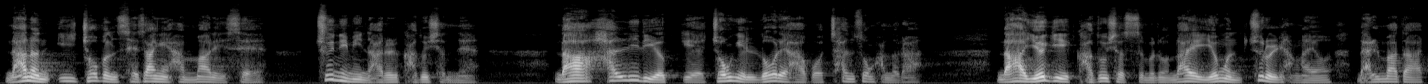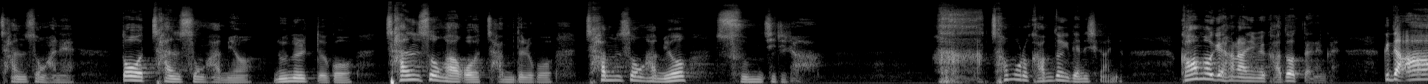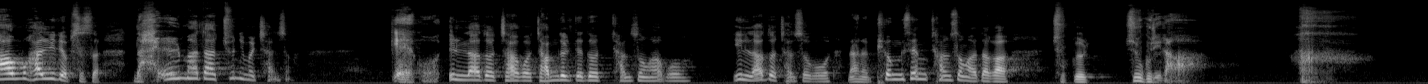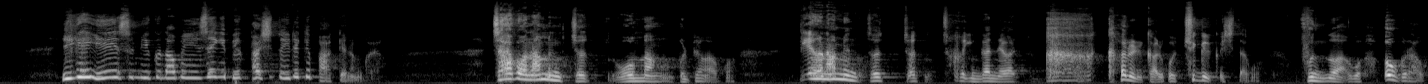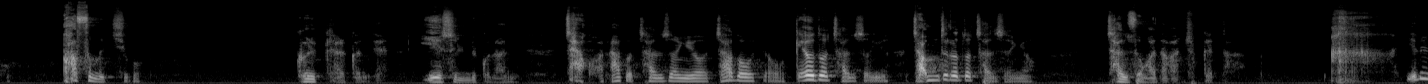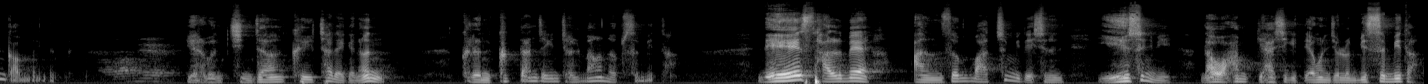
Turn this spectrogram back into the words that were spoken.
나는 이 좁은 세상의 한 마리 새, 주님이 나를 가두셨네. 나 할 일이 없기에 종일 노래하고 찬송하느라. 나 여기 가두셨으므로 나의 영은 주를 향하여 날마다 찬송하네. 또 찬송하며 눈을 뜨고 찬송하고 잠들고 참송하며 숨지리라. 하, 참으로 감동이 되는 시간이요. 감옥에 하나님이 가뒀다는 거예요. 근데 아무 할 일이 없었어. 날마다 주님을 찬송. 깨고 일나도 자고 잠들 때도 찬송하고 일나도 찬송하고 나는 평생 찬송하다가 죽을 죽으리라. 하. 이게 예수 믿고 나면 인생이 180도 이렇게 바뀌는 거예요. 자고 나면 저 원망 불평하고 깨어나면 저, 저, 저 인간 내가 칼을 갈고 죽일 것이다고 분노하고 억울하고 가슴을 치고 그렇게 할 건데 예수를 믿고 나니 자고 나도 찬송이요. 자도 깨어도 찬송이요. 잠들어도 찬송이요. 찬송하다가 죽겠다. 아, 이런 감동이 되는 거예요. 여러분 진정한 크리스찬에게는 그런 극단적인 절망은 없습니다. 내 삶의 안성 맞춤이 되시는 예수님이 나와 함께 하시기 때문인 줄로 믿습니다.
